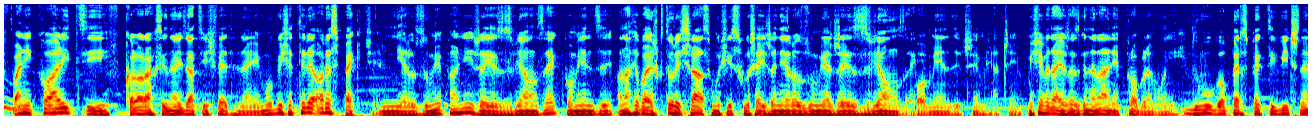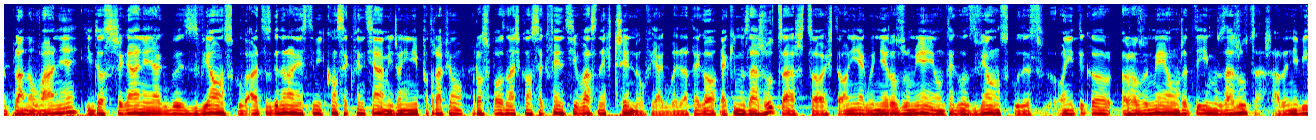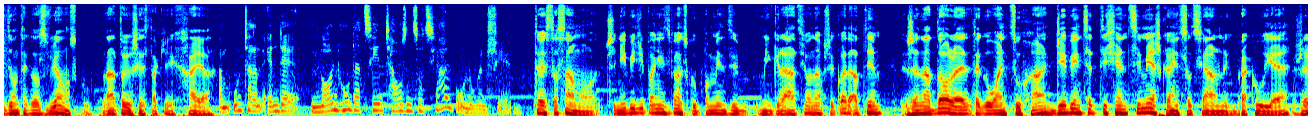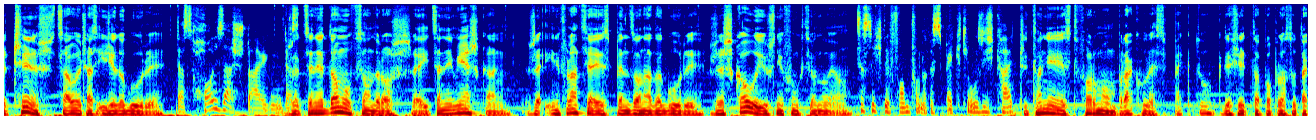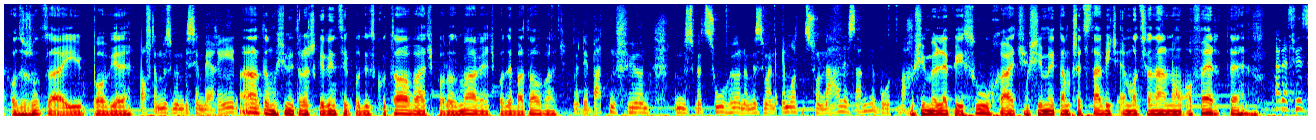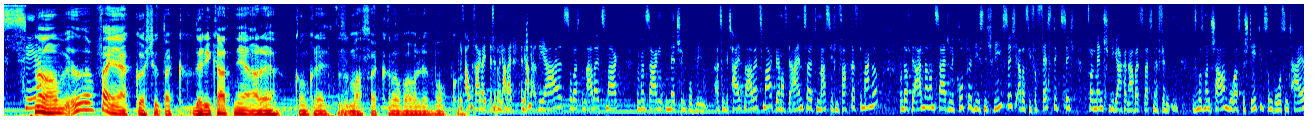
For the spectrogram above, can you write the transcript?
W pani koalicji w kolorach sygnalizacji świetlnej mówi się tyle o respekcie. Nie rozumie pani, że jest związek pomiędzy. Ona chyba już któryś raz musi słyszeć, że nie rozumie, że jest związek pomiędzy czymś a czymś. Mi się wydaje, że to jest generalnie problem u nich. Długoperspektywiczne planowanie i dostrzeganie jakby związków, ale to jest generalnie z tymi konsekwencjami, że oni nie potrafią rozpoznać konsekwencji własnych czynów, jakby. Dlatego, jak im zarzucasz coś, to oni jakby nie rozumieją tego związku. Oni tylko rozumieją, że ty im zarzucasz, ale nie widzą tego związku. No to już jest takie haja. Am unteren Ende 910.000 Sozialwohnungen fehlen. To jest to samo. Czy nie widzi Pani związku pomiędzy migracją na przykład, a tym, że na dole tego łańcucha 900 tysięcy mieszkań socjalnych brakuje, że czynsz cały czas idzie do góry, że ceny domów są droższe i ceny mieszkań, że inflacja jest pędzona do góry, że szkoły już nie funkcjonują. Czy to nie jest formą braku respektu, gdy się to po prostu tak odrzuca i powie, Auf, da müssen wir ein bisschen mehr reden, a to musimy troszeczkę więcej podyskutować, porozmawiać, podebatować. Musimy lepiej słuchać, musimy tam przedstawić emocjonalną ofertę. No, no fajnie jak Kościół tak delikatnie, ale konkretnie zmasakrował lewoko. Auf der anderen Seite eine Gruppe, die ist nicht riesig, aber sie verfestigt sich von Menschen, die gar keinen Arbeitsplatz mehr finden. Muss man schauen, woraus besteht die zum großen Teil.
